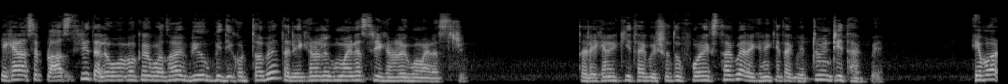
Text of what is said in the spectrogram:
এখানে আছে প্লাস থ্রি তাহলে উভয়পক্ষে প্রথমে বিয়োগ বিধি করতে হবে। তাহলে এখানে লিখব মাইনাস থ্রি এখানে লিখব মাইনাস থ্রি তাহলে এখানে কি থাকবে? শুধু ফোর এক্স থাকবে আর এখানে কি থাকবে? টোয়েন্টি থাকবে। এবার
